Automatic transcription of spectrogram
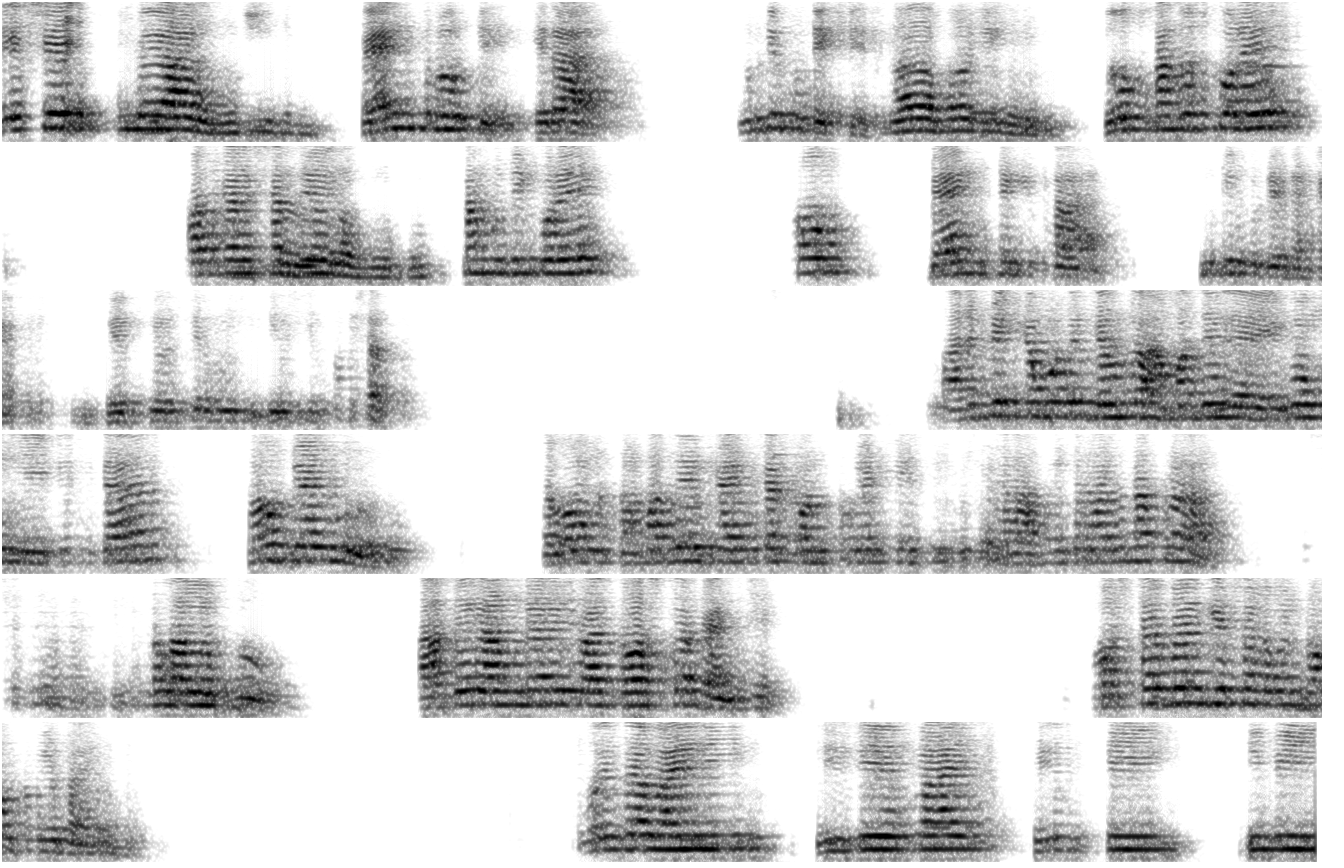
দেশের ব্যাংকগুলোকে এরা লুটে পুটে খেয়েছে লোক কাগজ করে সরকারের সাথে সাংগতি করে সব ব্যাংক থেকে তারা কোটি কোটি টাকা পয়সা আর প্রেক্ষাপটে যেহেতু আমাদের এবং এটা সব ব্যাংকগুলো এবং আমাদের ব্যাংকটা কন্ট্রোলের আপনি তো পারবেন আপনারা তাদের আন্ডারে প্রায় দশটা ব্যাংক আছে। দশটা ব্যাংকের চালাবেন কন্ট্রোলে পায় গোয়েন্দা বাহিনী ডিজিএফআই এসপি টিভি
